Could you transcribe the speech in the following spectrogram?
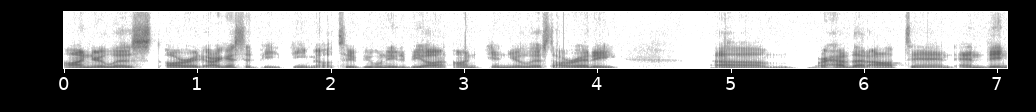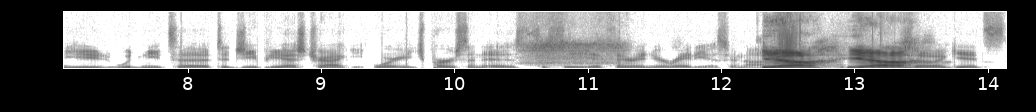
on your list already. I guess it'd be email too. People need to be on, on in your list already, um, or have that opt in, and then you would need to to GPS track where each person is to see if they're in your radius or not. Yeah, yeah. So it gets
